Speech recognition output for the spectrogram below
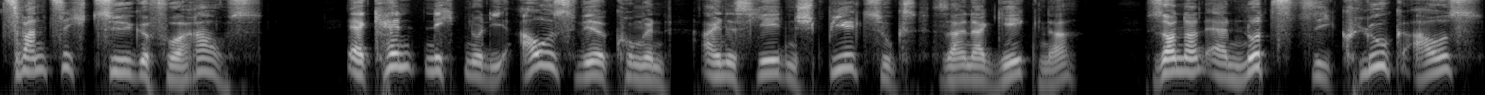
20 Züge voraus. Er kennt nicht nur die Auswirkungen eines jeden Spielzugs seiner Gegner, sondern er nutzt sie klug aus,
